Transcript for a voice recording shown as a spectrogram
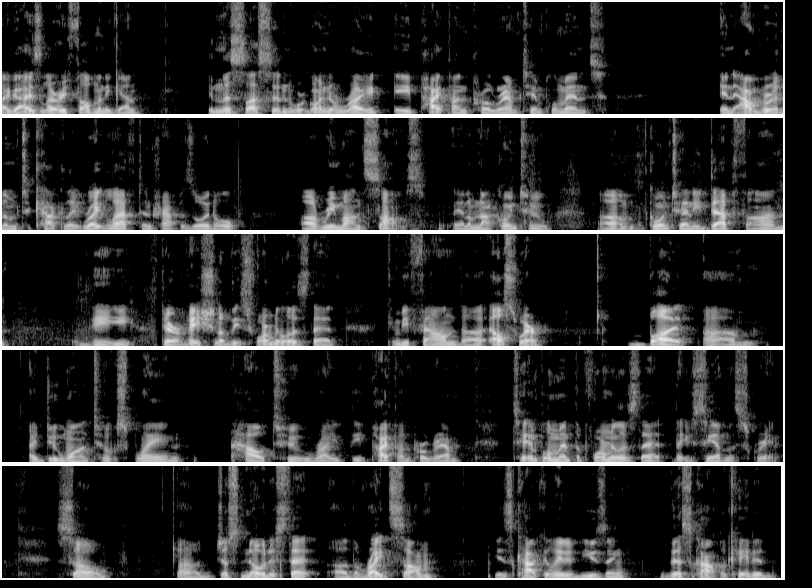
Hi guys, Larry Feldman again. In this lesson, we're going to write a Python program to implement an algorithm to calculate right, left, and trapezoidal uh, Riemann sums. And I'm not going to um, go into any depth on the derivation of these formulas that can be found uh, elsewhere, but um, I do want to explain how to write the Python program to implement the formulas that, that you see on the screen. So uh, just notice that uh, the right sum is calculated using this complicated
